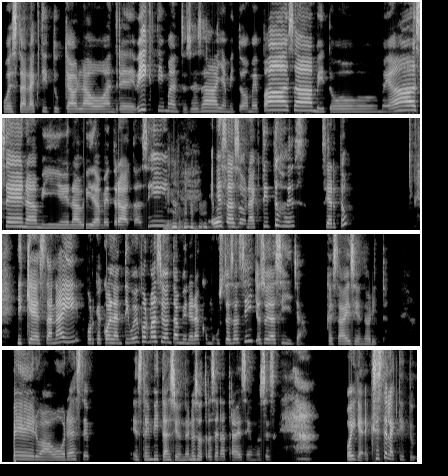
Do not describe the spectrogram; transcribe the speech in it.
o está la actitud que ha hablado André de víctima, entonces, ay, a mí todo me pasa, a mí todo me hacen, a mí la vida me trata así. Esas son actitudes, ¿cierto? Y que están ahí porque con la antigua información también era como, usted es así, yo soy así, ya, que estaba diciendo ahorita. Pero ahora este, esta invitación de nosotras en Atravesemos es, oiga, existe la actitud,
